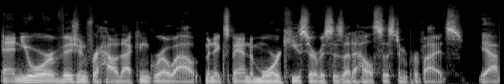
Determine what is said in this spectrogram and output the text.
and your vision for how that can grow out and expand to more key services that a health system provides. Yeah.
